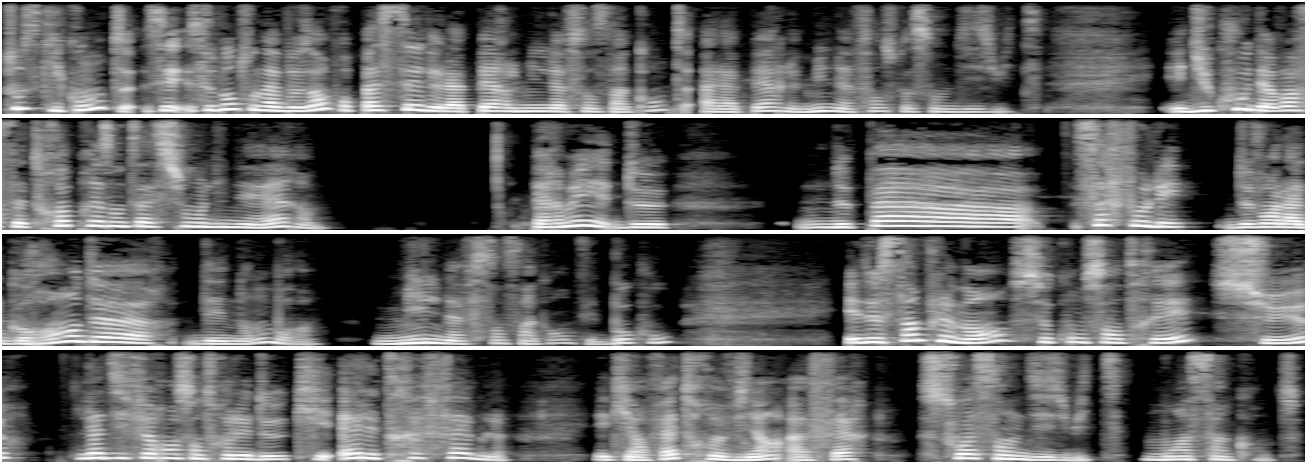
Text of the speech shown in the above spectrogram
Tout ce qui compte, c'est ce dont on a besoin pour passer de la perle 1950 à la perle 1978. Et du coup, d'avoir cette représentation linéaire permet de ne pas s'affoler devant la grandeur des nombres, 1950 c'est beaucoup, et de simplement se concentrer sur la différence entre les deux, qui elle est très faible, et qui en fait revient à faire 78 moins 50.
